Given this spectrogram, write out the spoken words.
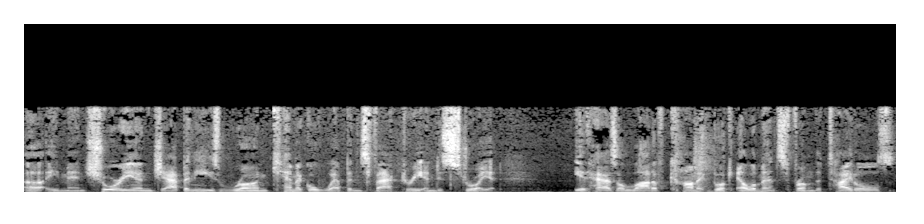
uh, a Manchurian Japanese run chemical weapons factory and destroy it. It has a lot of comic book elements from the titles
